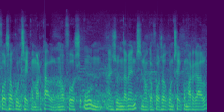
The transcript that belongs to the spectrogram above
fos el Consell Comarcal, no fos un ajuntament, sinó que fos el Consell Comarcal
